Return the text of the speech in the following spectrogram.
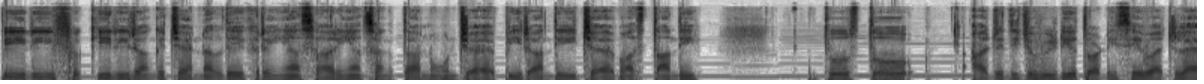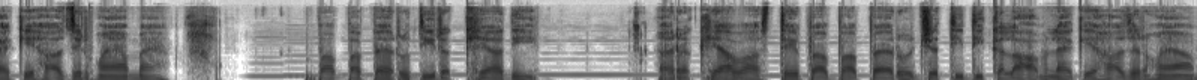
ਪੀਰੀ ਫਕੀਰੀ ਰੰਗ ਚੈਨਲ ਦੇਖ ਰਹੀਆਂ ਸਾਰੀਆਂ ਸੰਗਤਾਂ ਨੂੰ ਜੈ ਪੀਰਾਂ ਦੀ, ਜੈ ਮਸਤਾਂ ਦੀ। ਦੋਸਤੋ, ਅੱਜ ਦੀ ਜੋ ਵੀਡੀਓ ਤੁਹਾਡੀ ਸੇਵਾ ਚ ਲੈ ਕੇ ਹਾਜ਼ਰ ਹੋਇਆ ਮੈਂ, ਬਾਬਾ ਭੈਰੂ ਦੀ ਰੱਖਿਆ ਦੀ, ਰੱਖਿਆ ਵਾਸਤੇ ਬਾਬਾ ਭੈਰੂ ਜਤੀ ਦੀ ਕਲਾਮ ਲੈ ਕੇ ਹਾਜ਼ਰ ਹੋਇਆ।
